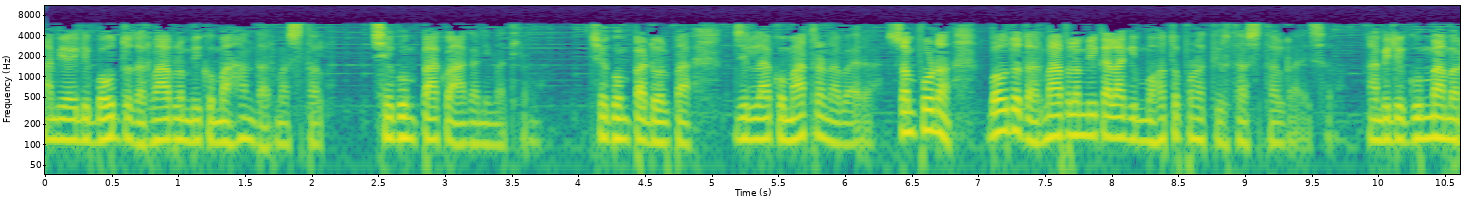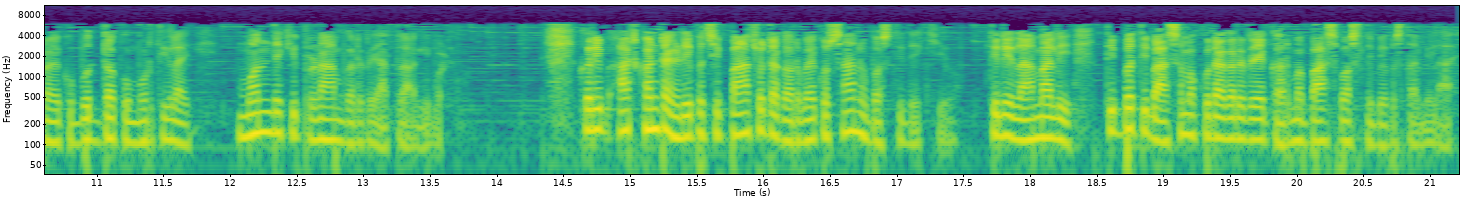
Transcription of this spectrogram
हामी अहिले बौद्ध धर्मावलम्बीको महान धर्मस्थल छेगुम्पाको आँगनीमा थियौँ। छेगुम्पा डोल्पा जिल्लाको मात्र नभएर सम्पूर्ण बौद्ध धर्मावलम्बीका लागि महत्त्वपूर्ण तीर्थस्थल रहेछ। हामीले गुम्बामा रहेको बुद्धको मूर्तिलाई मनदेखि प्रणाम गरेर यात्रा अघि बढ्यौँ। करिब आठ घण्टा हिँडेपछि पाँचवटा घर भएको सानो बस्ती देखियो। तिनी लामाले तिब्बती भाषामा कुरा गरेर एक घरमा बास बस्ने व्यवस्था मिलाए।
